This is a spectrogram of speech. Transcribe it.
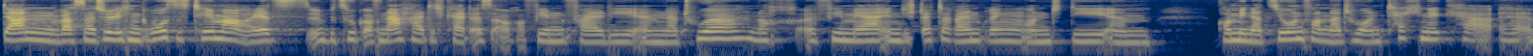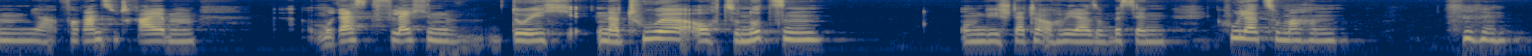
dann, was natürlich ein großes Thema jetzt in Bezug auf Nachhaltigkeit ist, auch auf jeden Fall die ähm, Natur noch äh, viel mehr in die Städte reinbringen und die ähm, Kombination von Natur und Technik ähm, ja, voranzutreiben, Restflächen durch Natur auch zu nutzen, um die Städte auch wieder so ein bisschen cooler zu machen.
